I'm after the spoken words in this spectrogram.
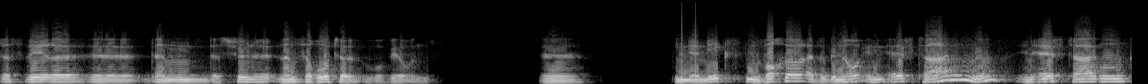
das wäre äh, dann das schöne Lanzarote, wo wir uns äh, in der nächsten Woche, also genau in elf Tagen, ne, in elf Tagen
